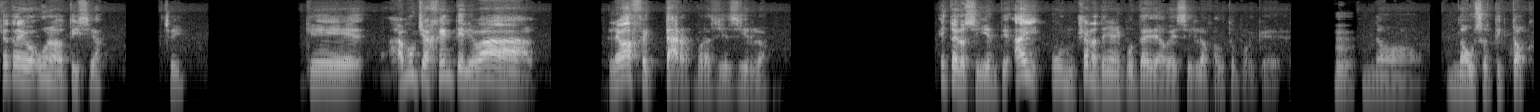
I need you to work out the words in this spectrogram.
yo traigo una noticia, ¿sí? Que a mucha gente le va, le va a afectar, por así decirlo Esto es lo siguiente. Hay un. Yo no tenía ni puta idea, voy a decirlo, Fausto, porque Hmm. no, no uso TikTok.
